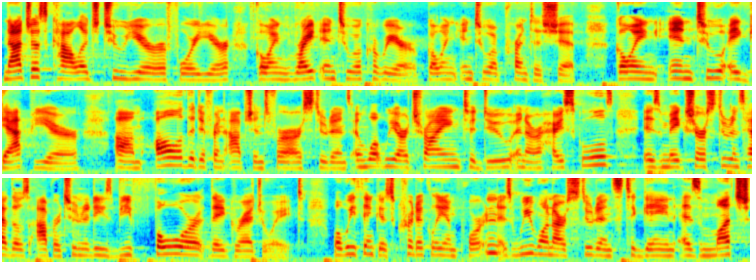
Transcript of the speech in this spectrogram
not just college, two year or four year, going right into a career, going into apprenticeship, going into a gap year, um, all of the different options for our students. And what we are trying to do in our high schools is make sure students have those opportunities before they graduate. What we think is critically important is we want our students to gain as much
